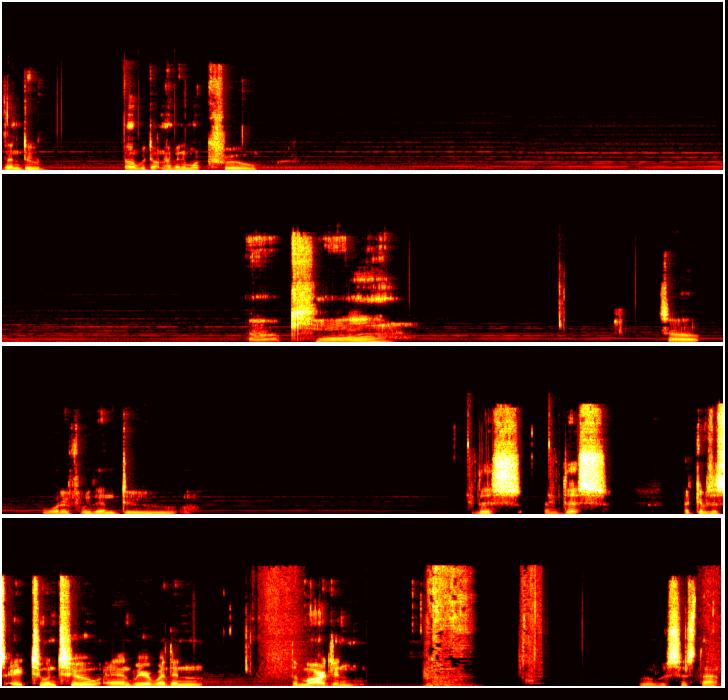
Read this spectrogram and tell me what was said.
then do, oh, we don't have any more crew. Okay. So what if we then do this and this? That gives us 8, 2, and 2, and we're within the margin. We'll resist that.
